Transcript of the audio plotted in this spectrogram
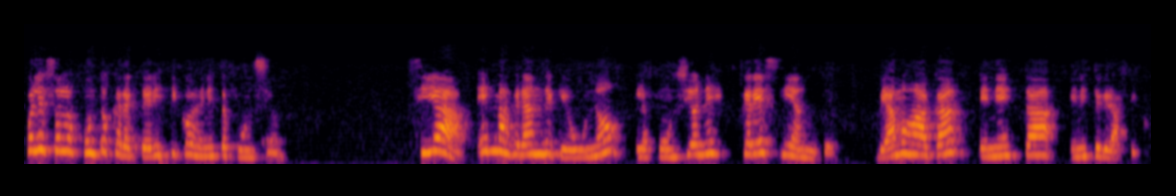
¿Cuáles son los puntos característicos en esta función? Si a es más grande que 1, la función es creciente. Veamos acá en, esta, en este gráfico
